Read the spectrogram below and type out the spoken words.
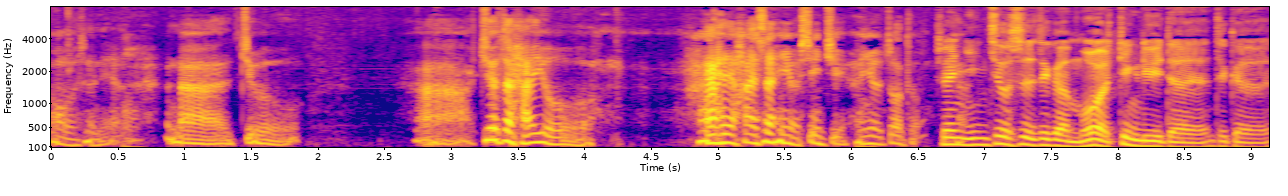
五十年了，哦，那就啊，觉得还有 还还是很有兴趣，很有做头。所以您就是这个摩尔定律的这个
